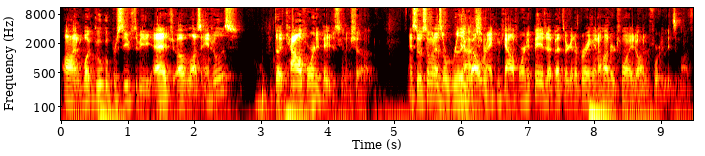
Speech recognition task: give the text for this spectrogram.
on what Google perceives to be the edge of Los Angeles, the California page is going to show up. And so if someone has a really gotcha. well ranking California page, I bet they're going to bring in 120 to 140 leads a month.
